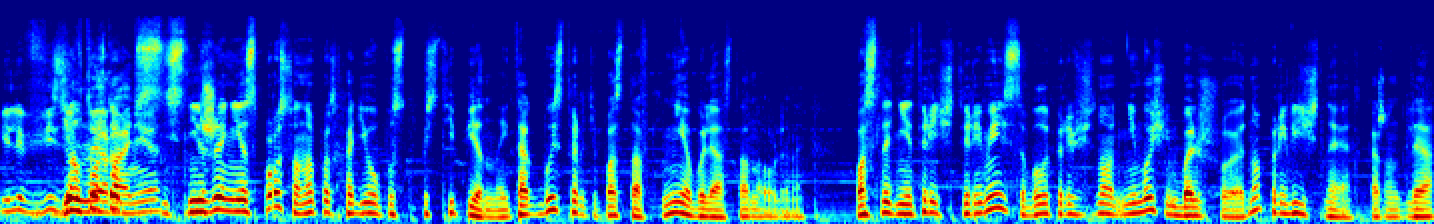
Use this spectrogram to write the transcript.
Или Дело в том, ранее? снижение спроса, оно происходило пос- постепенно, и так быстро эти поставки не были остановлены. Последние 3-4 месяца было перевещено не очень большое, но приличное, скажем, для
